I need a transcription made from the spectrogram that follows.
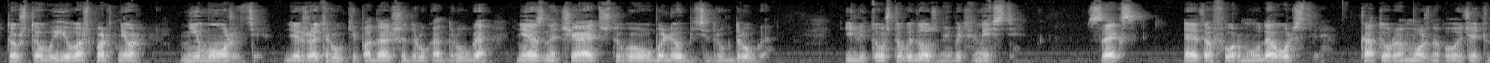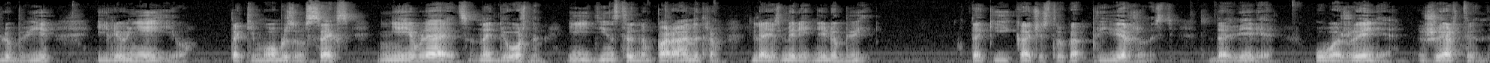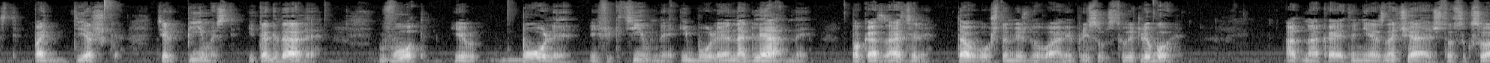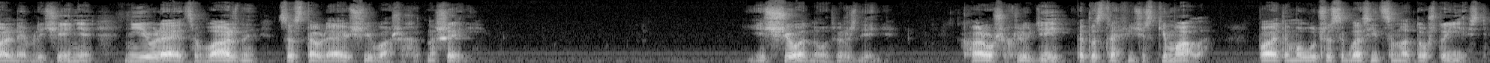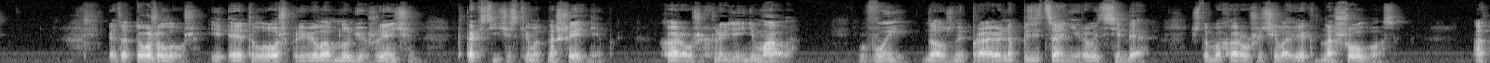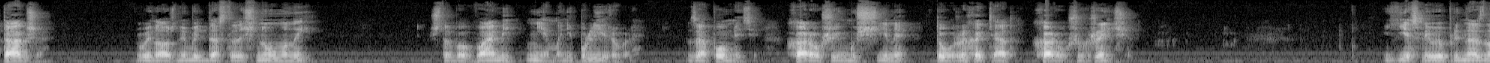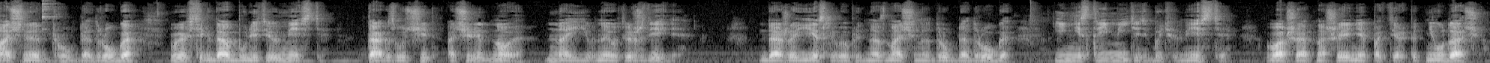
То, что вы и ваш партнер не можете держать руки подальше друг от друга, не означает, что вы оба любите друг друга. Или то, что вы должны быть вместе. Секс – это форма удовольствия, которую можно получать в любви или вне ее. Таким образом, секс не является надежным и единственным параметром для измерения любви. Такие качества, как приверженность, доверие, уважение, жертвенность, поддержка, терпимость и так далее. Вот и более эффективные и более наглядные показатели того, что между вами присутствует любовь. Однако это не означает, что сексуальное влечение не является важной составляющей ваших отношений. Еще одно утверждение. Хороших людей катастрофически мало – поэтому лучше согласиться на то, что есть. Это тоже ложь, и эта ложь привела многих женщин к токсическим отношениям. Хороших людей немало. Вы должны правильно позиционировать себя. чтобы хороший человек нашел вас. А также вы должны быть достаточно умны, чтобы вами не манипулировали. Запомните, хорошие мужчины тоже хотят хороших женщин. Если вы предназначены друг для друга, вы всегда будете вместе. Так звучит очередное наивное утверждение. Даже если вы предназначены друг для друга и не стремитесь быть вместе, ваши отношения потерпят неудачу.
